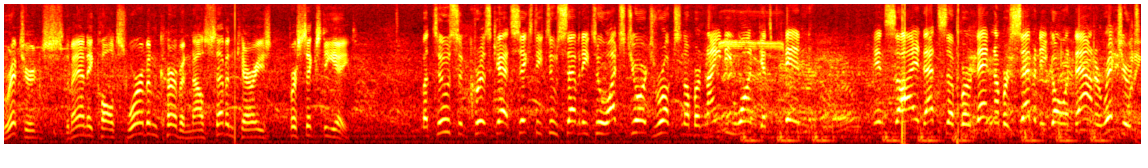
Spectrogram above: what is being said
Richards, the man they called Swervin Curvin, now seven carries for 68. Matus and Chris Gett, 62-72. Watch George Rooks, number 91, gets pinned inside. That's uh, Burnett, number 70, going down. And Richards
